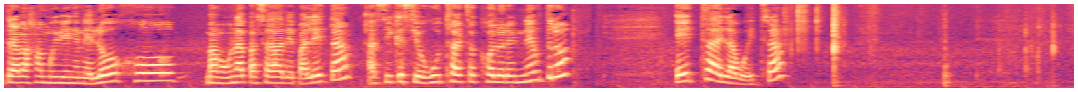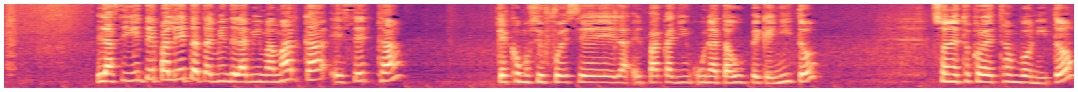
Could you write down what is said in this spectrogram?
trabaja muy bien en el ojo, vamos, una pasada de paleta, así que si os gustan estos colores neutros, esta es la vuestra. La siguiente paleta también de la misma marca es esta, que es como si fuese el packaging un ataúd pequeñito. Son estos colores tan bonitos,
